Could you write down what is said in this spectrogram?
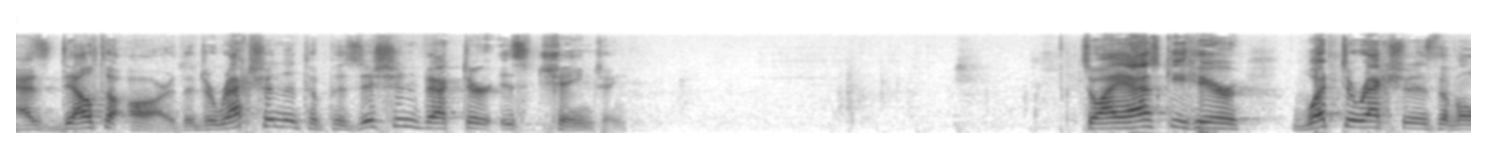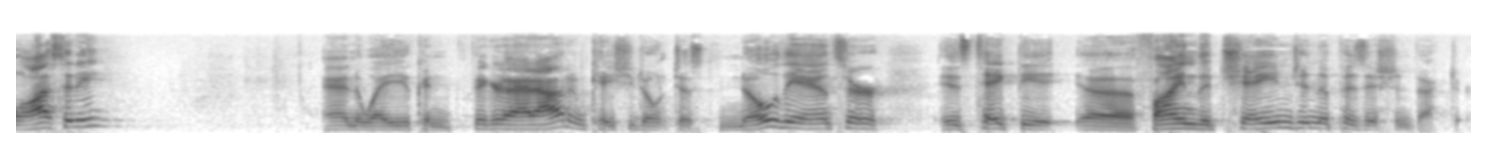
as delta r, the direction that the position vector is changing. So I ask you here, what direction is the velocity? And the way you can figure that out, in case you don't just know the answer, is take the, uh, find the change in the position vector.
